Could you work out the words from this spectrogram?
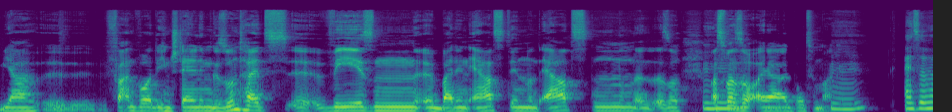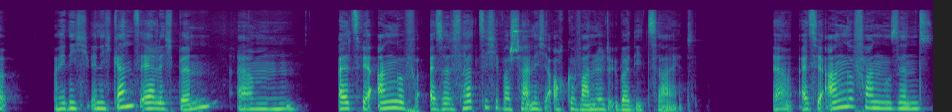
ja, äh, verantwortlichen Stellen im Gesundheitswesen, äh, bei den Ärztinnen und Ärzten? Also was war mhm. so euer Go-to-Market? Mhm. Also wenn ich, wenn ich ganz ehrlich bin, ähm, als wir angefangen, also es hat sich wahrscheinlich auch gewandelt über die Zeit. Äh, als wir angefangen sind,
